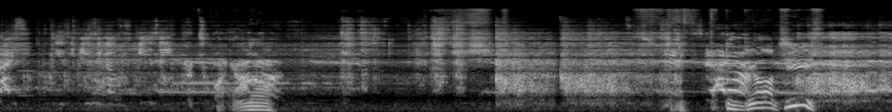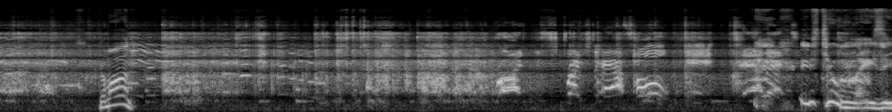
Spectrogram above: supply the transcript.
Nice. Easy, easy, goats, easy. ¿Qué chupacabra? No. God, jeez! Come on! Run, you stretched asshole! Damn it! He's too lazy.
